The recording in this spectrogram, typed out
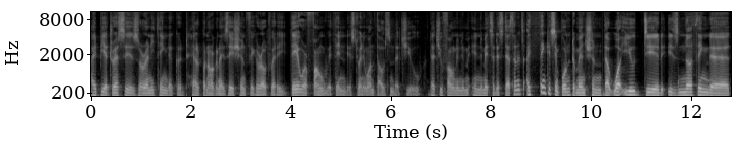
IP addresses or anything that could help an organization figure out whether they were found within this 21,000 that you that you found in the, in the midst of this test. And I think it's important to mention that what you did is nothing that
